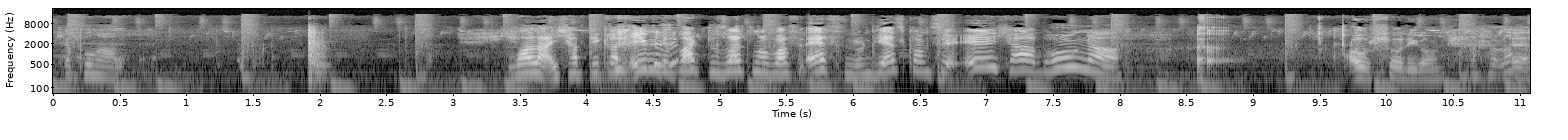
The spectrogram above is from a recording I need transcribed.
Ich habe Hunger. Voila, ich habe dir gerade eben gesagt, du sollst noch was essen. Und jetzt kommst du, ich habe Hunger. Oh, Entschuldigung. Maschallah.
